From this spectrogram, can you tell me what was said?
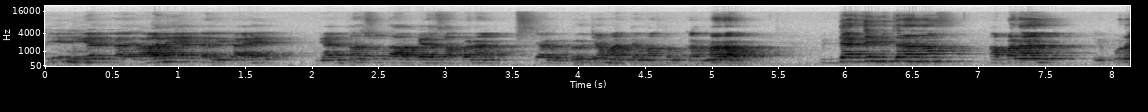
जी नियत अनियत अनियतकालिका आहे यांचा सुद्धा अभ्यास आपण या व्हिडिओच्या माध्यमातून करणार आहोत. विद्यार्थी मित्रांनो आपण एकूण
